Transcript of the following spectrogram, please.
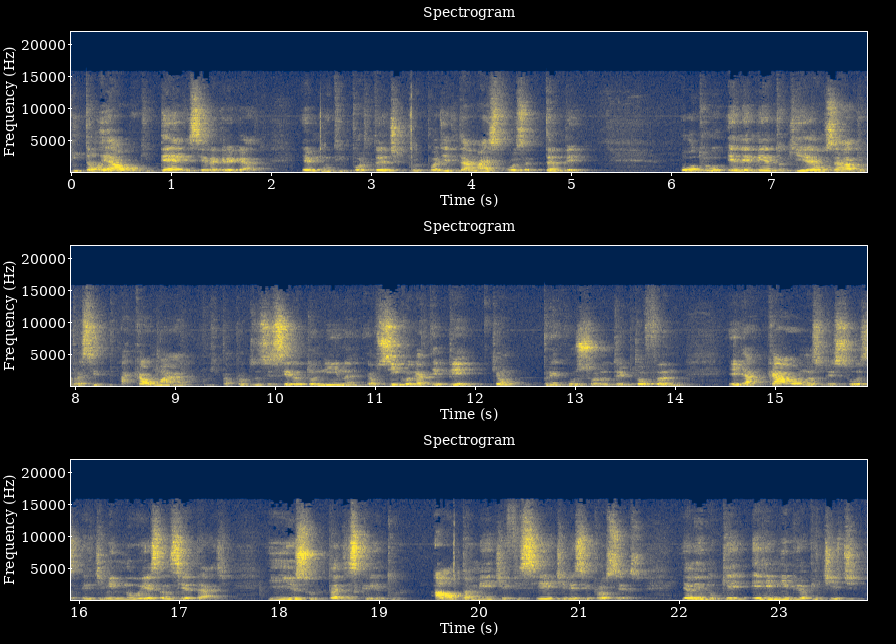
Então é algo que deve ser agregado. É muito importante porque pode dar mais força também. Outro elemento que é usado para se acalmar, para produzir serotonina, é o 5-HTP, que é um precursor do triptofano. Ele acalma as pessoas, ele diminui essa ansiedade. E isso está descrito altamente eficiente nesse processo. E além do que, ele inibe o apetite.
